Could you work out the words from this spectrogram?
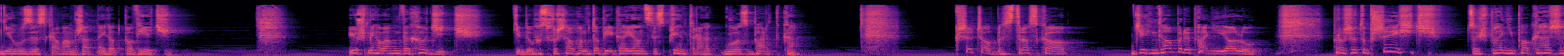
nie uzyskałam żadnej odpowiedzi. Już miałam wychodzić, kiedy usłyszałam dobiegający z piętra głos Bartka. Krzyczał beztrosko: Dzień dobry, pani Jolu. Proszę tu przyjść, coś pani pokaże.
